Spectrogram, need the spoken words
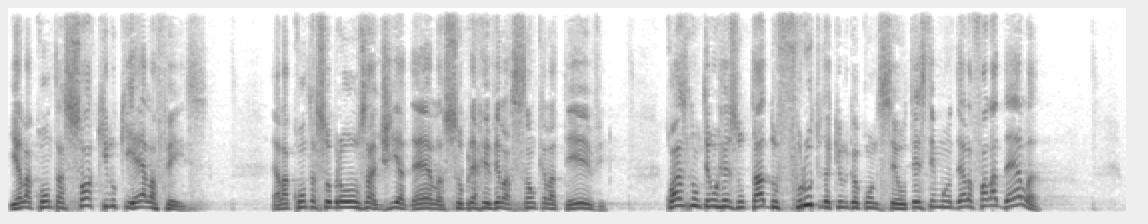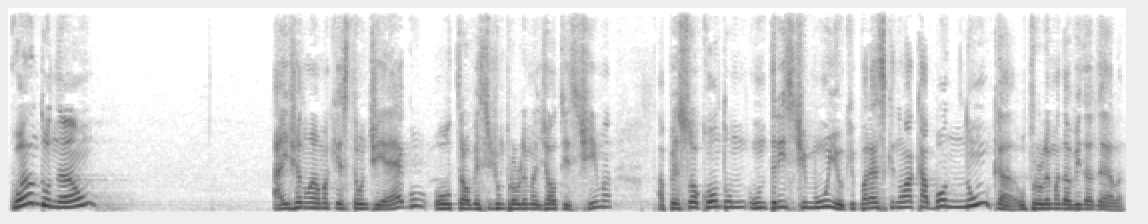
e ela conta só aquilo que ela fez. Ela conta sobre a ousadia dela, sobre a revelação que ela teve. quase não tem um resultado do fruto daquilo que aconteceu. O testemunho dela fala dela. Quando não, aí já não é uma questão de ego, ou talvez seja um problema de autoestima. A pessoa conta um, um testemunho que parece que não acabou nunca o problema da vida dela.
